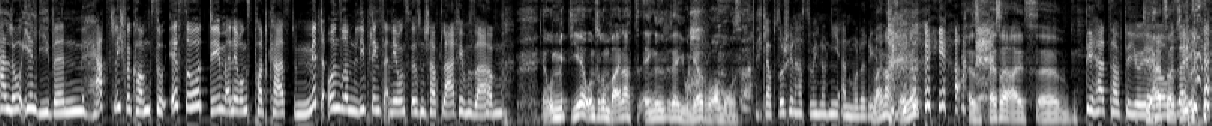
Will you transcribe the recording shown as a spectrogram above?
Hallo ihr Lieben, herzlich willkommen zu ISSO, dem Ernährungspodcast mit unserem Lieblingsernährungswissenschaftler Achim Sam. Ja, und mit dir, unserem Weihnachtsengel, der Julia Rohrmoser. Ich glaube, so schön hast du mich noch nie anmoderiert. Weihnachtsengel? ja. Das ist besser als äh, die herzhafte Julia die herzhafte Rohrmoser.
